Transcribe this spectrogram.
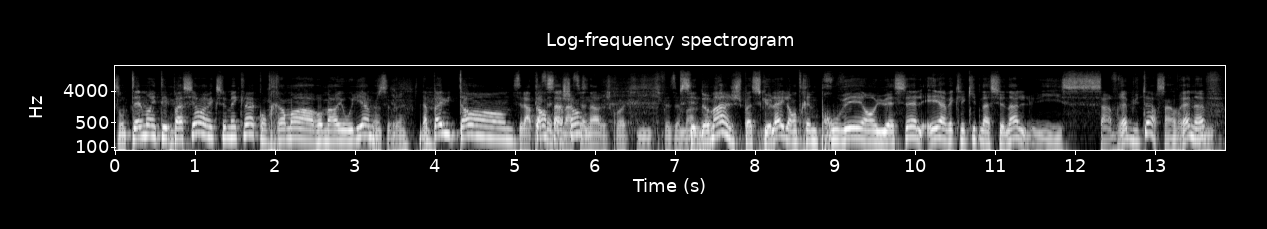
ils ont tellement été patients avec ce mec-là, contrairement à Romario Williams. vrai. Il n'a pas eu tant, C'est la tant sa chance. internationale, je crois, qui, qui faisait mal. C'est dommage parce que là, il est en train de prouver en USL et avec l'équipe nationale, il- c'est un vrai buteur, c'est un vrai neuf.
